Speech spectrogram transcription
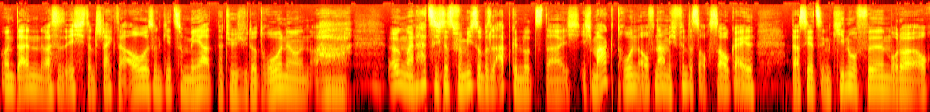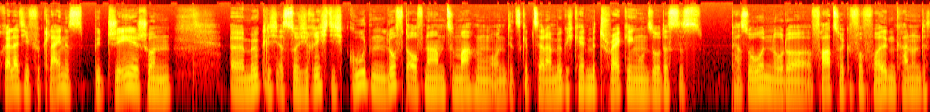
Und dann, was weiß ich, dann steigt er aus und geht zum Meer, natürlich wieder Drohne und ach, irgendwann hat sich das für mich so ein bisschen abgenutzt da. Ich, ich mag Drohnenaufnahmen, ich finde das auch saugeil, dass jetzt in Kinofilmen oder auch relativ für kleines Budget schon äh, möglich ist, solche richtig guten Luftaufnahmen zu machen. Und jetzt gibt es ja da Möglichkeiten mit Tracking und so, dass das Personen oder Fahrzeuge verfolgen kann. Und das,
